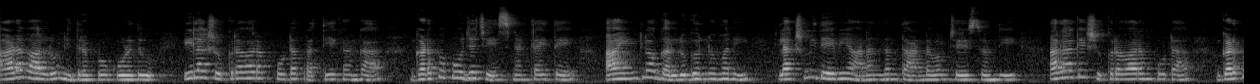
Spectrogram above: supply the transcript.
ఆడవాళ్ళు నిద్రపోకూడదు. ఇలా శుక్రవారం పూట ప్రత్యేకంగా గడప పూజ చేసినట్లయితే ఆ ఇంట్లో గల్లు గల్లుమని లక్ష్మీదేవి ఆనందం తాండవం చేస్తుంది. అలాగే శుక్రవారం పూట గడప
